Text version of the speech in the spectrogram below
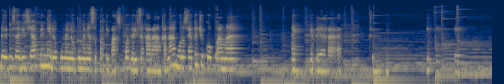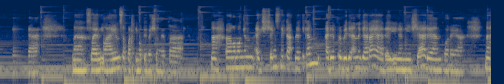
udah bisa disiapin nih dokumen-dokumennya seperti paspor dari sekarang. Karena ngurusnya itu cukup lama gitu ya kan. Ya. Nah, selain lain seperti motivation letter. Nah, kalau ngomongin exchange nih Kak, berarti kan ada perbedaan negara ya dari Indonesia dan Korea. Nah,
